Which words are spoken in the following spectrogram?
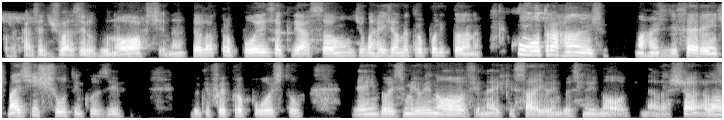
por acaso é de Juazeiro do Norte, né? ela propôs a criação de uma região metropolitana, com outro arranjo, um arranjo diferente, mais enxuto, inclusive, do que foi proposto em 2009, né, que saiu em 2009. Né, ela, ela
